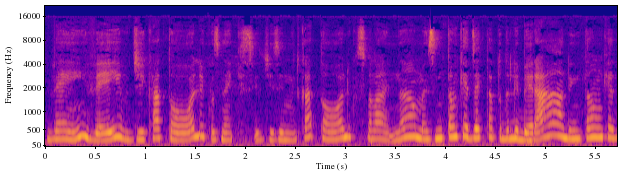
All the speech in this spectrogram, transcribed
vem, veio de católicos, né, que se dizem muito católicos, falar, não, mas então quer dizer que tá tudo liberado? Então, quer...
